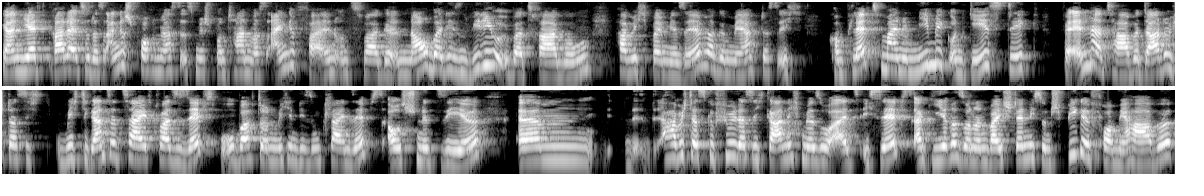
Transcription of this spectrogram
Ja, und jetzt, gerade als du das angesprochen hast, ist mir spontan was eingefallen. Und zwar genau bei diesen Videoübertragungen habe ich bei mir selber gemerkt, dass ich komplett meine Mimik und Gestik verändert habe, dadurch, dass ich mich die ganze Zeit quasi selbst beobachte und mich in diesem kleinen Selbstausschnitt sehe, ähm, habe ich das Gefühl, dass ich gar nicht mehr so als ich selbst agiere, sondern weil ich ständig so einen Spiegel vor mir habe,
